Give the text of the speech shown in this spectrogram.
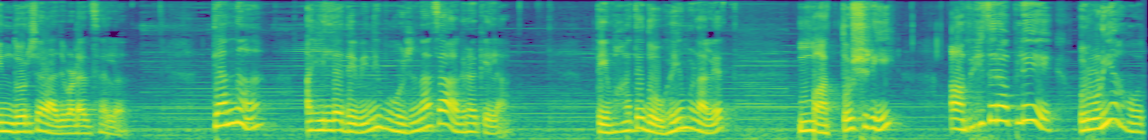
इंदोरच्या राजवाड्यात झालं. त्यांना अहिल्यादेवींनी भोजनाचा आग्रह केला. तेव्हा ते दोघंही म्हणालेत मातोश्री आम्ही तर आपले ऋणी आहोत.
